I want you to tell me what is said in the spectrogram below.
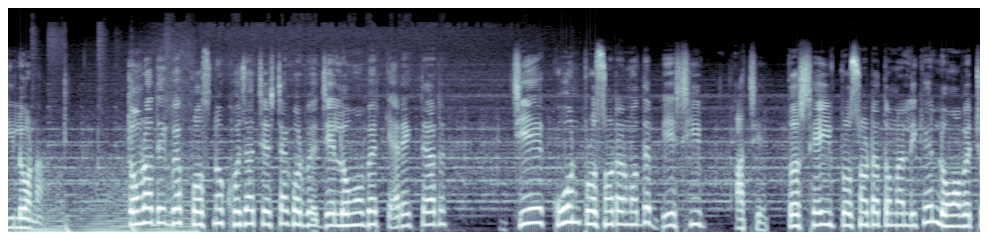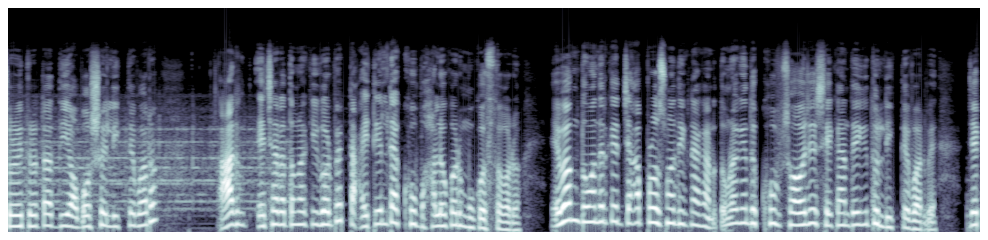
দিল না। তোমরা দেখবে প্রশ্ন খোঁজার চেষ্টা করবে যে লোমবের ক্যারেক্টার যে কোন প্রশ্নটার মধ্যে বেশি আছে। তো সেই প্রশ্নটা তোমরা লিখে লোমাবের চরিত্রটা দিয়ে অবশ্যই লিখতে পারো। আর এছাড়া তোমরা কি করবে? টাইটেলটা খুব ভালো করে মুখস্থ করো। এবং তোমাদেরকে যা প্রশ্ন দিক না কেন, তোমরা কিন্তু খুব সহজে সেখান থেকে কিন্তু লিখতে পারবে। যে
